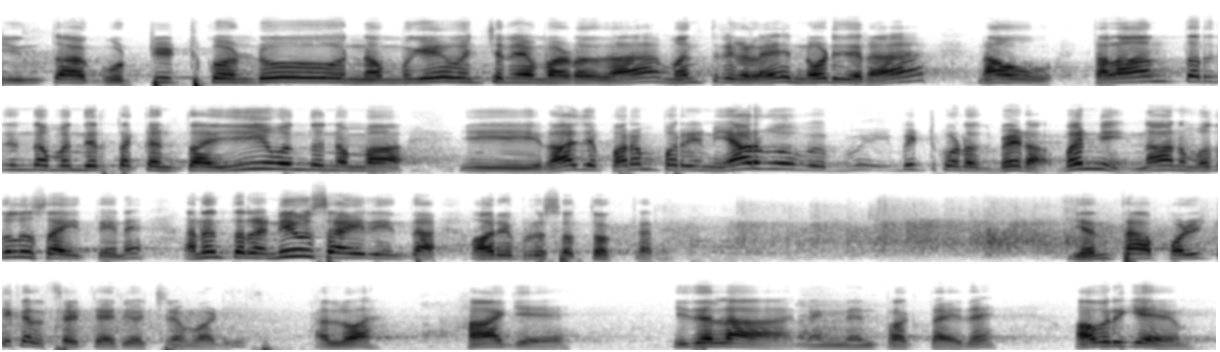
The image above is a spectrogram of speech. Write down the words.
ಇಂಥ ಗುಟ್ಟಿಟ್ಕೊಂಡು ನಮಗೆ ವಂಚನೆ ಮಾಡೋದ ಮಂತ್ರಿಗಳೇ, ನೋಡಿದಿರಾ? ನಾವು ತಲಾಂತರದಿಂದ ಬಂದಿರತಕ್ಕಂಥ ಈ ಒಂದು ನಮ್ಮ ಈ ರಾಜ ಪರಂಪರೆಯನ್ನು ಯಾರಿಗೂ ಬಿಟ್ಟುಕೊಡೋದು ಬೇಡ. ಬನ್ನಿ, ನಾನು ಮೊದಲು ಸಾಯುತ್ತೇನೆ ಅನಂತರ ನೀವು ಸಾಯಿರಿ ಅಂತ ಅವರಿಬ್ಬರು ಸತ್ತೋಗ್ತಾರೆ. ಎಂಥ ಪೊಲಿಟಿಕಲ್ ಸೆಟರ್ ಯೋಚನೆ ಮಾಡಿ ಅಲ್ವಾ? ಹಾಗೆ ಇದೆಲ್ಲ ನಂಗೆ ನೆನಪಾಗ್ತಾ ಇದೆ. ಅವರಿಗೆ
